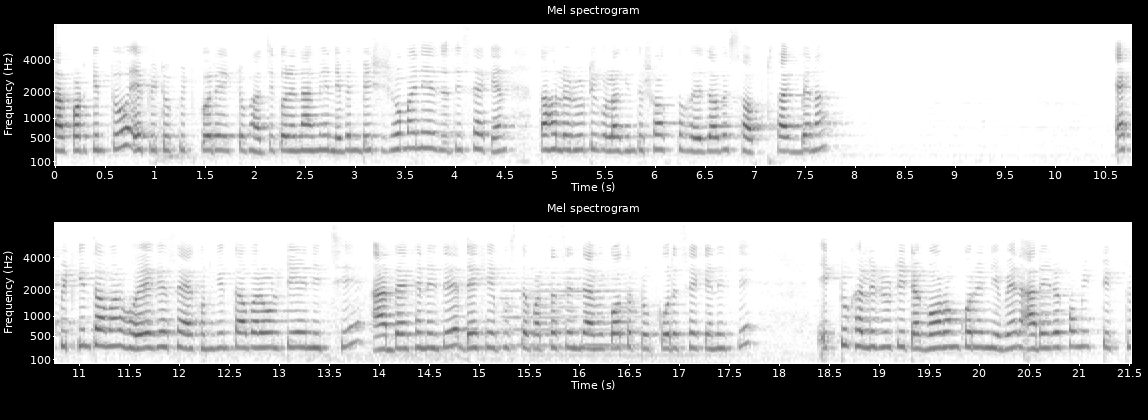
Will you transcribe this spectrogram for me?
তারপর কিন্তু এপিট উপিট করে একটু ভাজি করে নামিয়ে নেবেন। বেশি সময় নিয়ে যদি সেকেন, তাহলে রুটিগুলো কিন্তু শক্ত হয়ে যাবে, সফট থাকবে না। এক পিট কিন্তু আমার হয়ে গেছে, এখন কিন্তু আবার উল্টিয়ে নিচ্ছি। আর দেখেন যে দেখেই বুঝতে পারতেছেন যে আমি কতটুক করে ছেঁকে নিছি। একটু খালি রুটিটা গরম করে নেবেন, আর এরকম একটু একটু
